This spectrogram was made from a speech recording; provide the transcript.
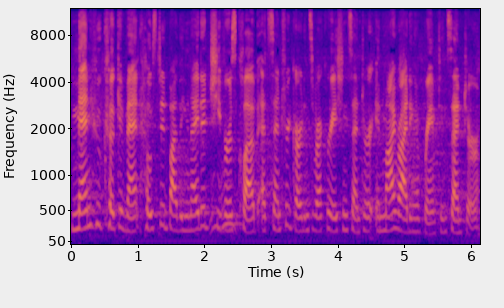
Men Who Cook event hosted by the United Achievers Club at Century Gardens Recreation Centre in my riding of Brampton Centre.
